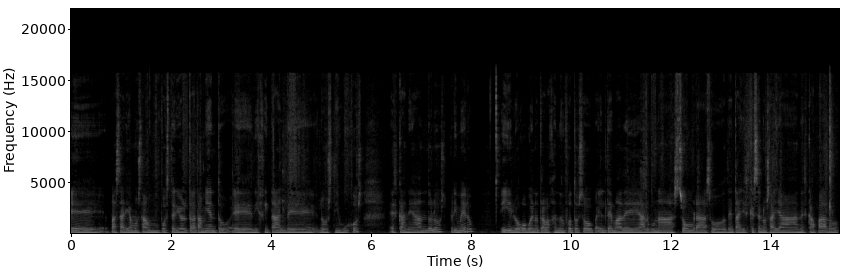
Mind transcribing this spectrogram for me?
eh, pasaríamos a un posterior tratamiento eh, digital de los dibujos, escaneándolos primero y luego, bueno, trabajando en Photoshop el tema de algunas sombras o detalles que se nos hayan escapado,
